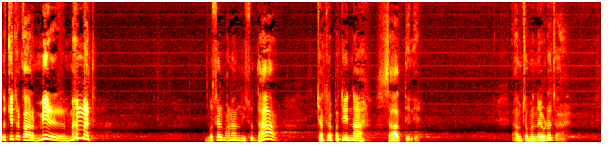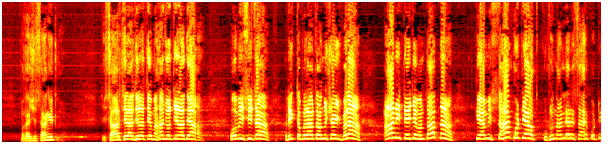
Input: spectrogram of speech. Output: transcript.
तो चित्रकार मीर महम्मद. मुसलमानांनी सुद्धा छत्रपतींना साथ दिली. आमचं म्हणणं एवढंच आहे. मग अशी सांगितलं. जे सारथीला दिलं ते महाज्योतीला द्या. ओबीसीचा रिक्त पदाचा अनुशेष भरा. आणि ते जे म्हणतात ना की आम्ही सहा कोटी आहोत. कुठून आणले रे सहा कोटी?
